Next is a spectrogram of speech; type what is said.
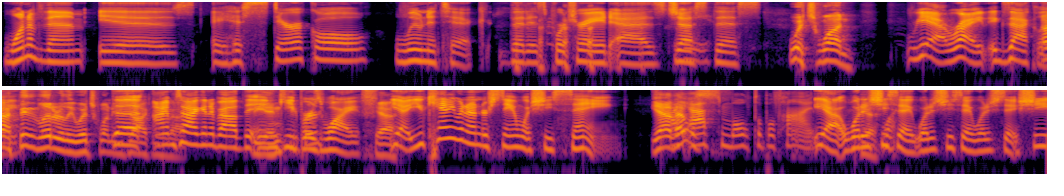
One of them is a hysterical lunatic that is portrayed as just this. Which one? Yeah, right. Exactly. I mean, literally, which one are you talking about. I'm about? talking about the, The innkeeper's innkeeper? wife. Yeah. Yeah, you can't even understand what she's saying. yeah, that I was asked multiple times. Yeah, what did Yeah. she What? say? What did she say? What did she say? She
